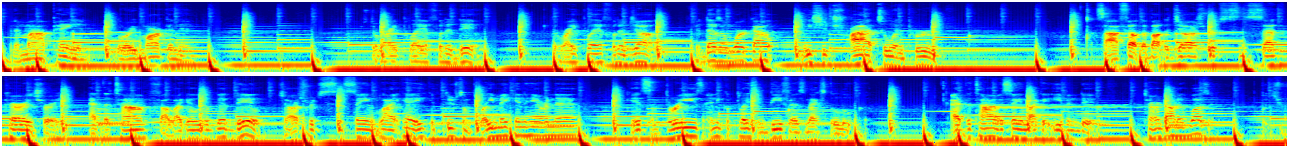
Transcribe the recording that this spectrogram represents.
And in my opinion, Lauri Markkanen the right player for the deal, the right player for the job. If it doesn't work out, we should try to improve. That's how I felt about the Josh Richardson Seth Curry trade. At the time, felt like it was a good deal. Josh Richardson seemed like, hey, he could do some playmaking here and there, hit some threes, and he could play some defense next to Luka. At the time, it seemed like an even deal. Turned out it wasn't. But you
